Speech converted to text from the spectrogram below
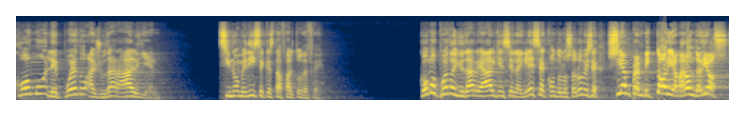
¿Cómo le puedo ayudar a alguien si no me dice que está falto de fe? ¿Cómo puedo ayudarle a alguien si en la iglesia cuando lo saluda dice, siempre en victoria, varón de Dios?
